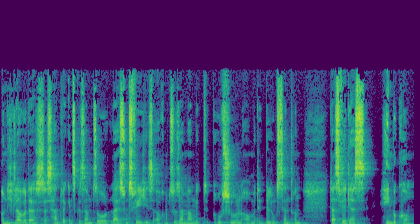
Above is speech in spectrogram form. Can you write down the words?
Und ich glaube, dass das Handwerk insgesamt so leistungsfähig ist, auch im Zusammenhang mit Berufsschulen, auch mit den Bildungszentren, dass wir das hinbekommen.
